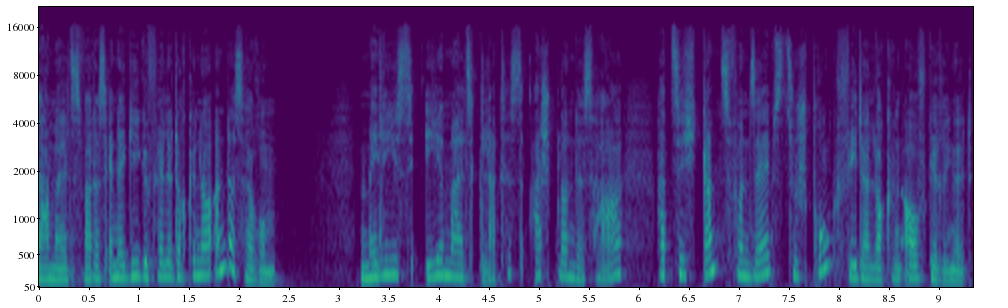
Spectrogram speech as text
Damals war das Energiegefälle doch genau andersherum. Mellies ehemals glattes, aschblondes Haar hat sich ganz von selbst zu Sprungfederlocken aufgeringelt,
